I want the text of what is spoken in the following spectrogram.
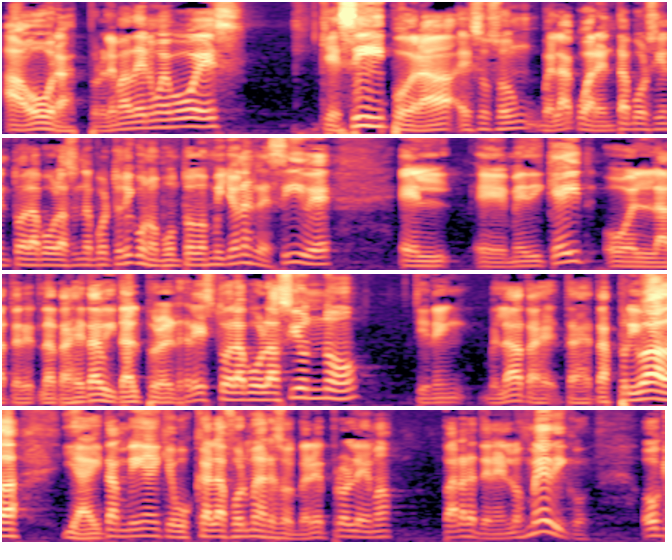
ahora. El problema de nuevo es que sí, podrá, esos son, ¿verdad? 40% de la población de Puerto Rico, 1.2 millones, recibe el eh, Medicaid o la, tarjeta vital, pero el resto de la población no. Tienen, ¿verdad? tarjetas privadas y ahí también hay que buscar la forma de resolver el problema para retener los médicos. Ok,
